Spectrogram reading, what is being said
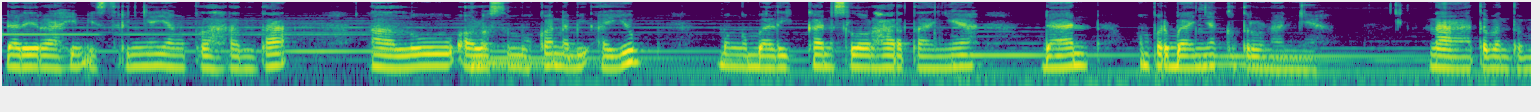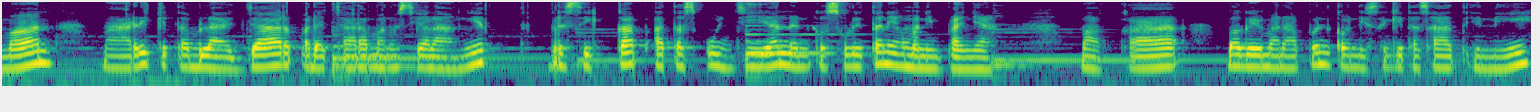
dari rahim istrinya yang telah rentak. Lalu Allah sembuhkan Nabi Ayub mengembalikan seluruh hartanya dan memperbanyak keturunannya. Nah, teman-teman, mari kita belajar pada cara manusia langit bersikap atas ujian dan kesulitan yang menimpanya. Maka, bagaimanapun kondisi kita saat ini,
